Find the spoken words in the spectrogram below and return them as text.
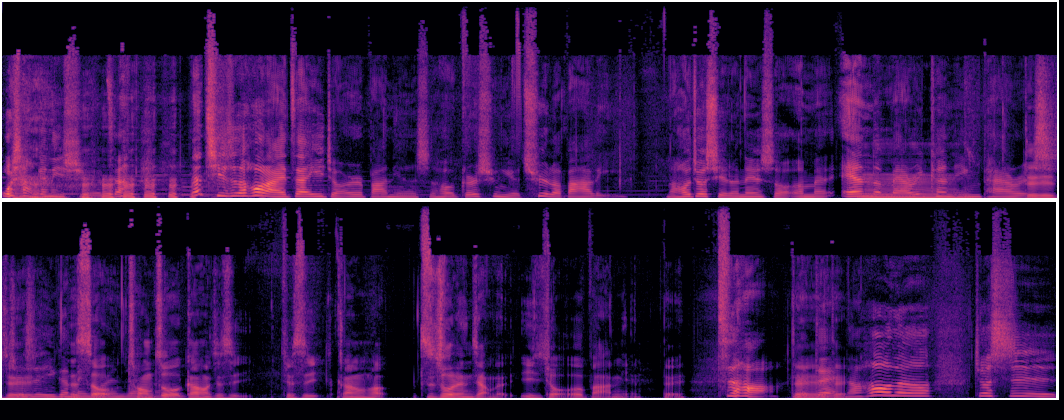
我想跟你学这样。那其实后来在一九二八年的时候，Gershwin 也去了巴黎，然后就写了那首《Amer An American in Paris》，对对对，就是一个美国人创作刚好就是就是刚好制作人讲的，一九二八年，对，是哈，对对对然后呢，就是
